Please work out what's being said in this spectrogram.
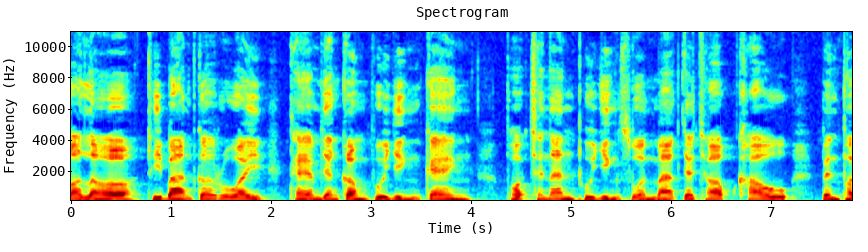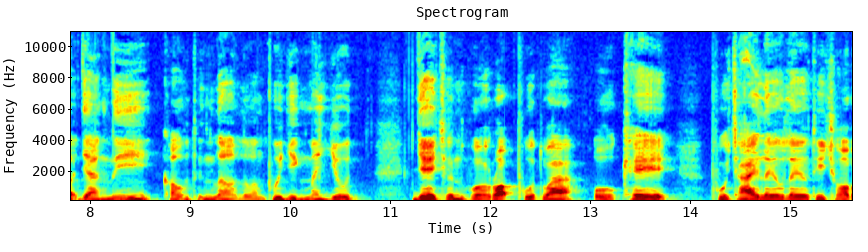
ก็หล่อ ที่บ้านก็รวย แถมยังกล่อมผู้หญิงแก่ง เพราะฉะนั้นผู้หญิงส่วนมากจะชอบเขา เป็นเพราะอย่างนี้เขาถึงล่อลวงผู้หญิงไม่หยุด เย่เฉินหัวเราะพูดว่า โอเค ผู้ชายเลวๆที่ชอบ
